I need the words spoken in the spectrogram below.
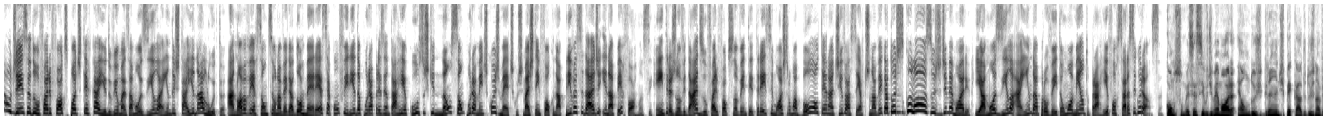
Ao audiência do Firefox pode ter caído, viu? Mas a Mozilla ainda está aí na luta. A nova versão do seu navegador merece a conferida por apresentar recursos que não são puramente cosméticos, mas tem foco na privacidade e na performance. Entre as novidades, o Firefox 93 se mostra uma boa alternativa a certos navegadores gulosos de memória, e a Mozilla ainda aproveita o momento para reforçar a segurança. Consumo excessivo de memória é um dos grandes pecados dos navegadores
